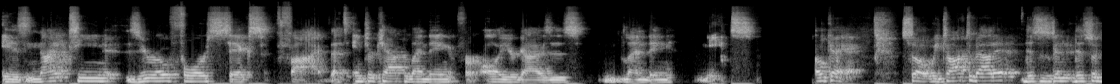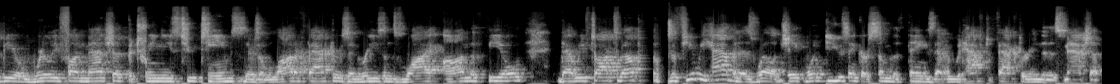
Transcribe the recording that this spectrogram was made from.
is 190465. That's Intercap lending for all your guys' lending needs. Okay, so we talked about it. This is going this would be a really fun matchup between these two teams. There's a lot of factors and reasons why on the field that we've talked about. There's a few we haven't as well. Jake, what do you think are some of the things that we would have to factor into this matchup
